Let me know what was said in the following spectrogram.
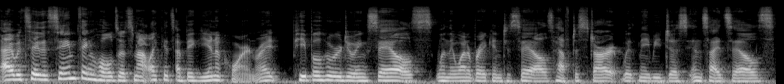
I would say the same thing holds. It's not like it's a big unicorn, right? People who are doing sales, when they want to break into sales, have to start with maybe just inside sales,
